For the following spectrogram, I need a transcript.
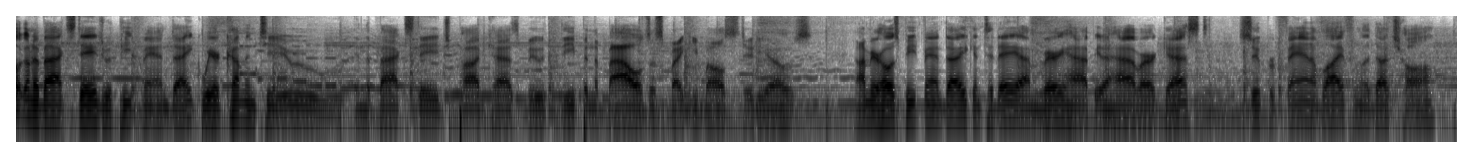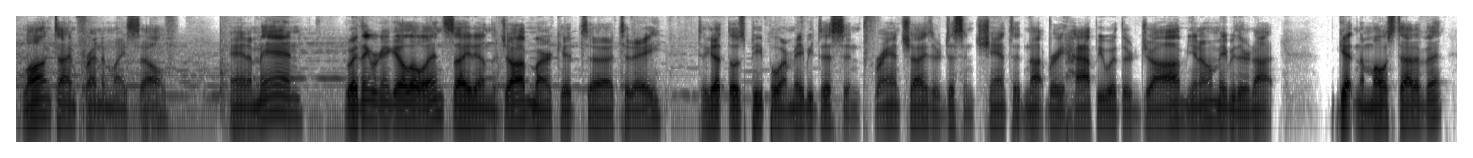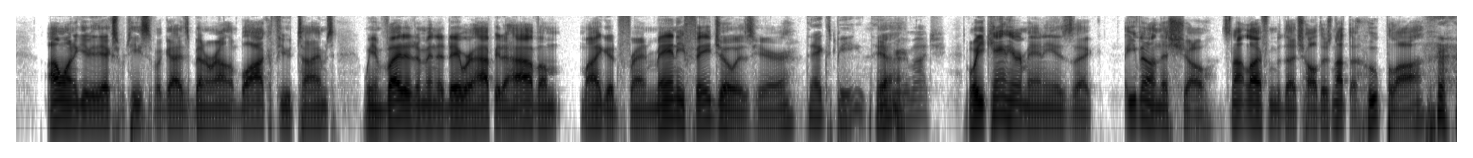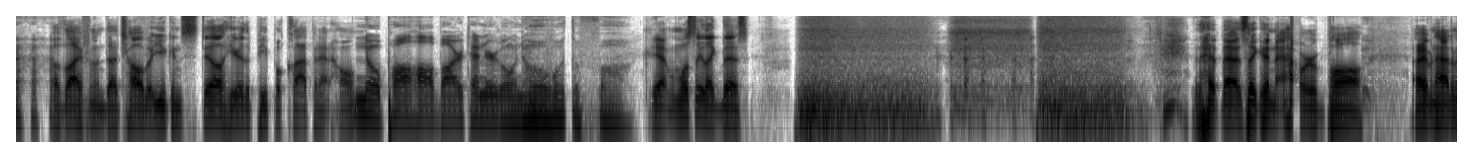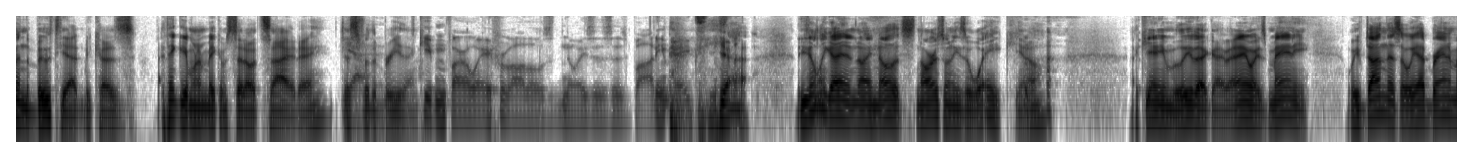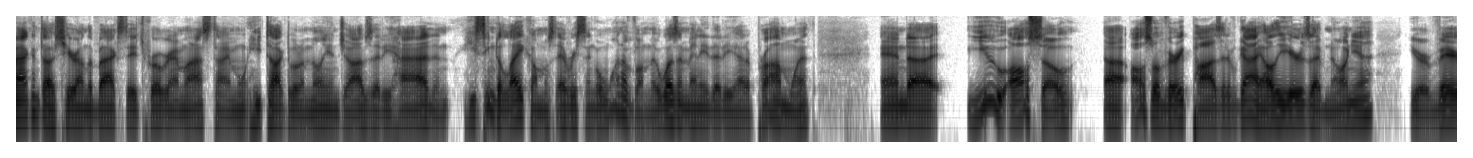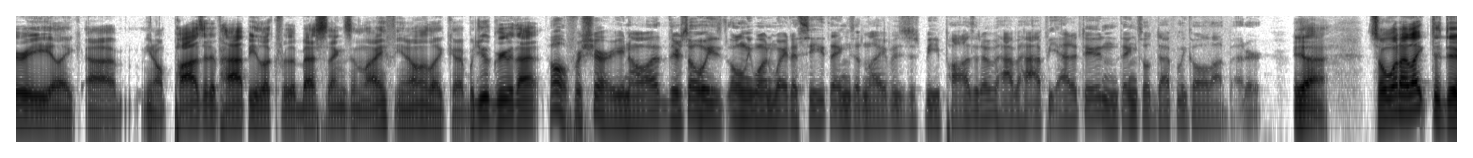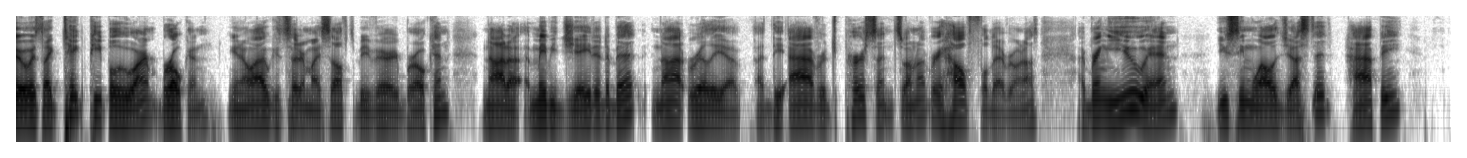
Welcome to Backstage with Pete Van Dyk. We are coming to you in the Backstage podcast booth deep in the bowels of Spiky Ball Studios. I'm your host, Pete Van Dyk, and today I'm very happy to have our guest, super fan of Live from the Dutch Hall, longtime friend of myself, and a man who I think we're going to get a little insight on the job market uh, today to get those people who are maybe disenfranchised or disenchanted, not very happy with their job. You know, maybe they're not getting the most out of it. I want to give you the expertise of a guy that's been around the block a few times. We invited him in today. We're happy to have him. My good friend Manny Feijo is here. Thanks, Pete. Thank Yeah. you very much. What you can't hear, Manny, is like even on this show, it's not live from the Dutch Hall. There's not the hoopla of live from the Dutch Hall, but you can still hear the people clapping at home. no Paul Hall bartender going, oh, what the fuck? Yeah, mostly like this. that that was like an hour of Paul. I haven't had him in the booth yet because I think you want to make him sit outside, eh? Just Yeah, for the breathing. Keep him far away from all those noises his body makes. yeah. He's the only guy I know, I know that snores when he's awake, you know? I can't even believe that guy. But, anyways, Manny, we've done this. We had Brandon McIntosh here on the backstage program last time. He talked about a million jobs that he had, and he seemed to like almost every single one of them. There wasn't many that he had a problem with. And uh, you also, uh, also a very positive guy. All the years I've known you, you're very like, uh, you know, positive, happy, look for the best things in life. You know, like, uh, would you agree with that? Oh, for sure. You know, uh, there's always only one way to see things in life is just be positive, have a happy attitude, and things will definitely go a lot better. Yeah. So what I like to do is like take people who aren't broken. You know, I would consider myself to be very broken, not a maybe jaded a bit, not really a, a the average person. So I'm not very helpful to everyone else. I bring you in. You seem well adjusted, happy,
